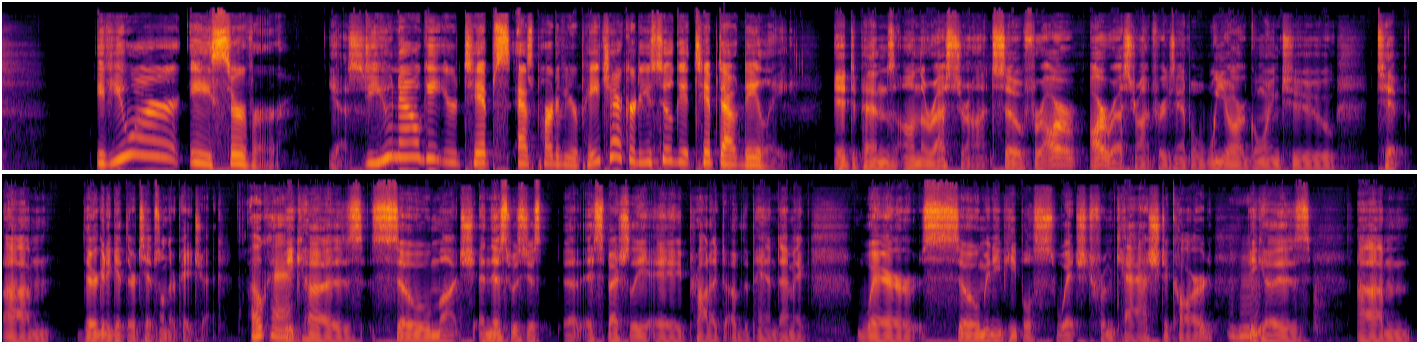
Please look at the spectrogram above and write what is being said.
if you are a server, Yes. do you now get your tips as part of your paycheck or do you still get tipped out daily? It depends on the restaurant. So for our our restaurant, for example, we are going to tip. Um, they're going to get their tips on their paycheck Okay. because so much, and this was just uh, especially a product of the pandemic, where so many people switched from cash to card because. Um,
